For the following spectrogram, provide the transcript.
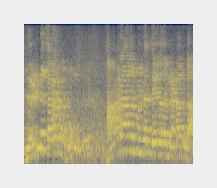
இந்த ரெண்டு தரப்புக்கும் பாராளுமன்ற தேர்தல் நடந்தா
